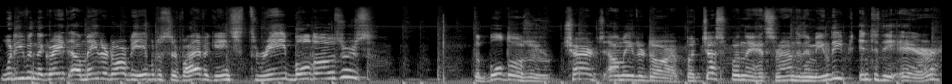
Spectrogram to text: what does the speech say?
Would even the great El Matador be able to survive against three bulldozers? The bulldozers charged El Matador, but just when they had surrounded him, he leaped into the air.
